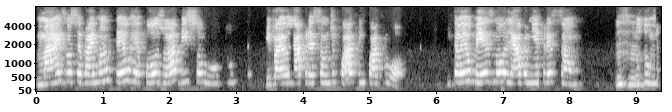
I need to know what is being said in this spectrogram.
mas você vai manter o repouso absoluto e vai olhar a pressão de quatro em quatro horas. Então, eu mesma olhava a minha pressão. Uhum. No domingo,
